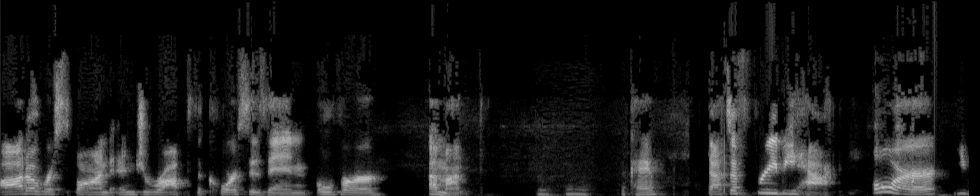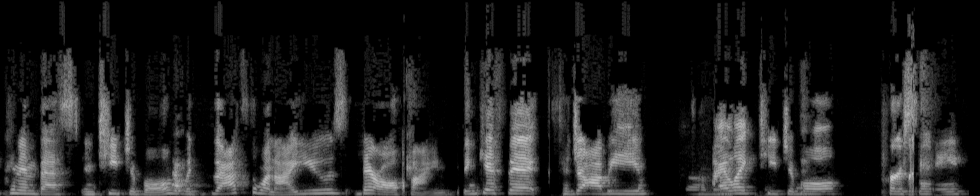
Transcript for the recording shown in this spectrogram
auto respond and drop the courses in over a month. Mm-hmm. Okay, that's a freebie hack. Or you can invest in Teachable. Which, that's the one I use. They're all fine. Thinkific, Kajabi. I like Teachable personally.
